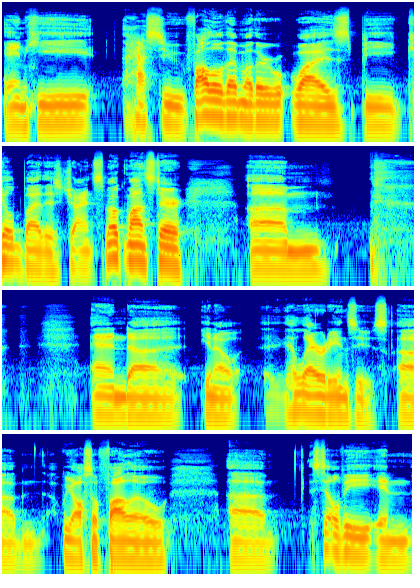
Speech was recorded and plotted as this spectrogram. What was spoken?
and he has to follow them, otherwise, be killed by this giant smoke monster. Um, and uh, you know, hilarity ensues. Um, we also follow uh, Sylvie in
